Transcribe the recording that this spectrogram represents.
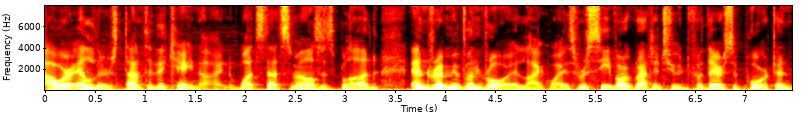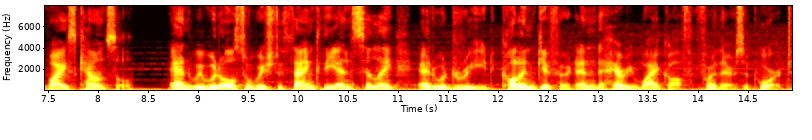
Our elders Dante the Canine, What's That Smells Is Blood, and Remy Van Roy likewise receive our gratitude for their support and wise counsel, and we would also wish to thank the Ancile, Edward Reed, Colin Gifford, and Harry Wyckoff for their support.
